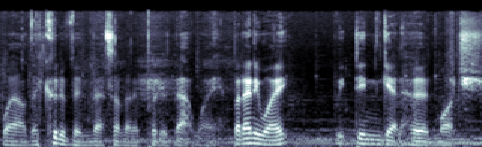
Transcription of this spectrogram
well, they could have been better. Let me put it that way. But anyway, we didn't get hurt much.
